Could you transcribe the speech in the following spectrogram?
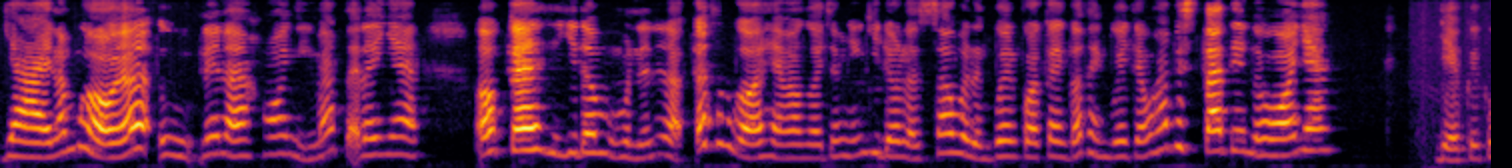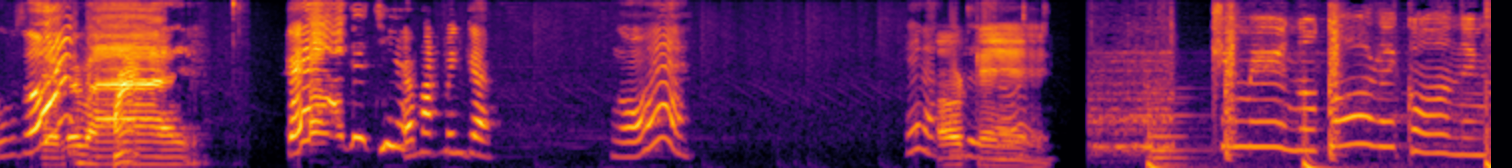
dài lắm rồi á. Ừ, nên là thôi nghỉ mắt tại đây nha. Ok thì video của mình đến là kết thúc rồi. Hẹn mọi người trong những video lần sau và đừng quên qua kênh có thành viên trong happy star tiên rồi nha. Dẹp cái cũng rối. Dạ, bye bye. Cái cái chị ở mặt mình kìa. Ngố ha. Thế là ok được 君の虜にな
